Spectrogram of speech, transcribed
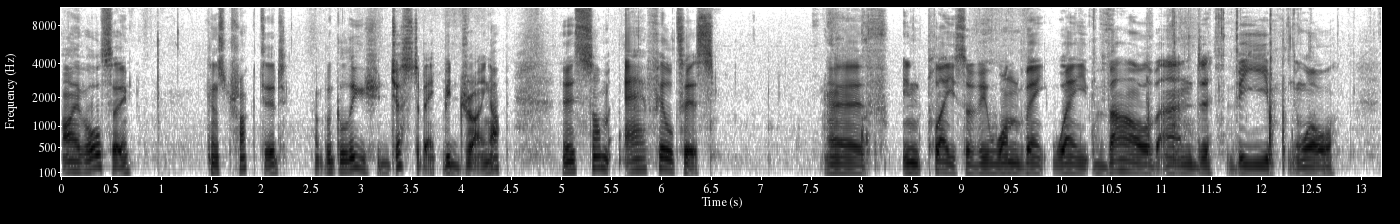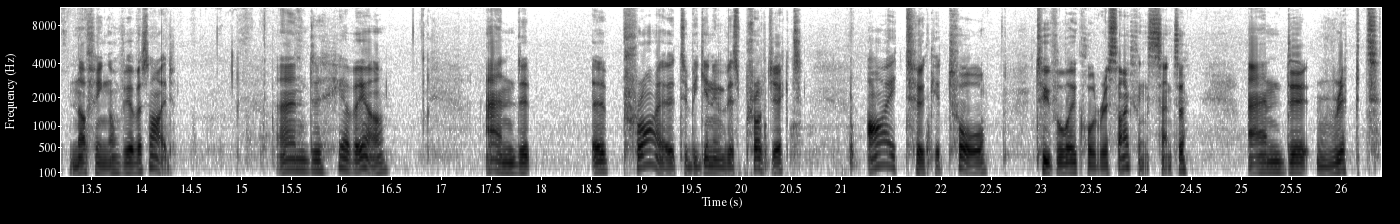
I've also constructed, the glue should just about be drying up, uh, some air filters. Uh, in place of the one-way way valve and the, well, nothing on the other side. And here they are and uh, prior to beginning this project I took a tour to the local recycling centre and uh, ripped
